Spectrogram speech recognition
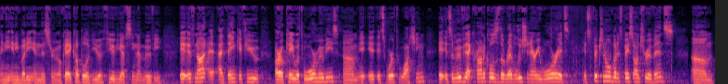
Any anybody in this room? Okay, a couple of you, a few of you have seen that movie. If not, I think if you are okay with war movies, um, it, it's worth watching. it's a movie that chronicles the Revolutionary War. It's it's fictional, but it's based on true events. Um,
